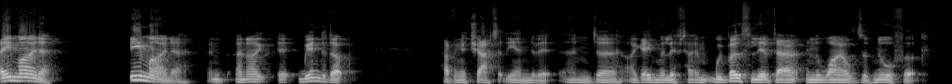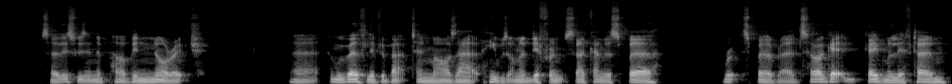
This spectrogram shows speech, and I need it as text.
A minor, E minor, and and I it, we ended up having a chat at the end of it, and uh, I gave him a lift home. We both lived out in the wilds of Norfolk, so this was in a pub in Norwich uh, and we both lived about 10 miles out. He was on a different uh, kind of spur spur road. So I get, gave him a lift home.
